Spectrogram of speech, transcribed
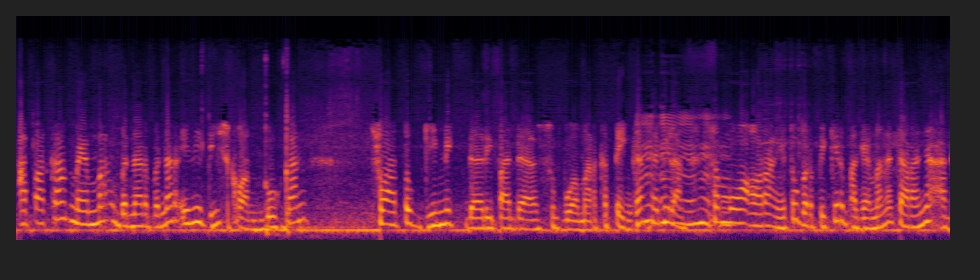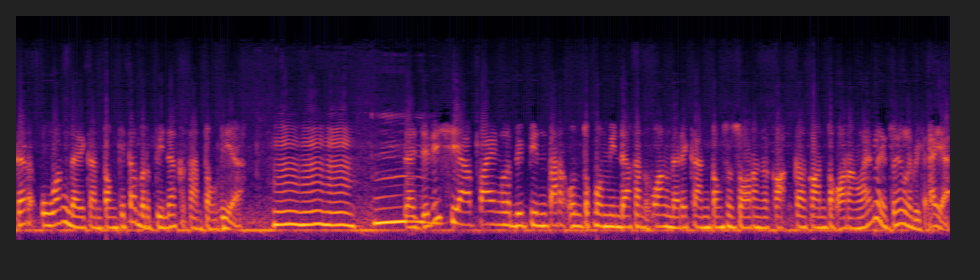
apakah memang benar-benar ini diskon bukan suatu gimmick daripada sebuah marketing kan saya bilang mm-mm. semua orang itu berpikir bagaimana caranya agar uang dari kantong kita berpindah ke kantong dia Hmm, hmm, hmm. Hmm. dan jadi siapa yang lebih pintar untuk memindahkan uang dari kantong seseorang ke, ke kantong orang lain lah itu yang lebih kaya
